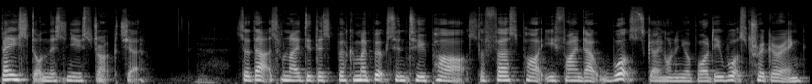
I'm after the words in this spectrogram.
based on this new structure. So that's when I did this book, and my book's in two parts. The first part, you find out what's going on in your body, what's triggering,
